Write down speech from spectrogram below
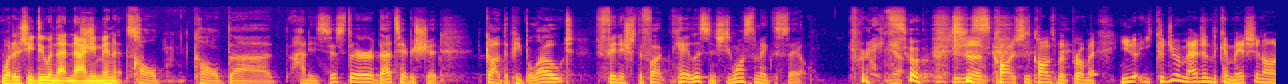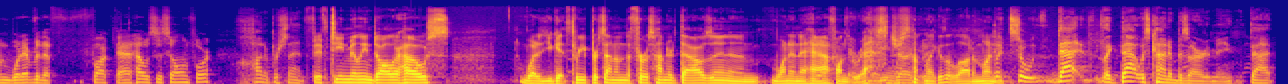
what did she do in that 90 minutes? called called uh, Honey's sister, that type of shit. Got the people out, finished the fuck. Hey, listen, she wants to make the sale, right? So She's, a con- she's a consummate pro man. You know, could you imagine the commission on whatever the fuck that house is selling for? hundred percent. $15 million house. what did you get three percent on the first hundred thousand and one and a half Yeah, on the rest or something like it's a lot of money. But so that like that was kind of bizarre to me. That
